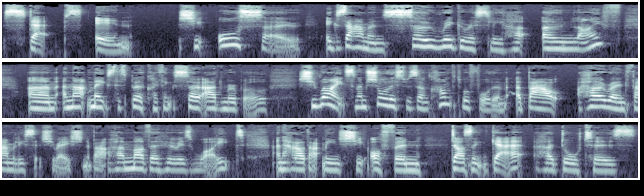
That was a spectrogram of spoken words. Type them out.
steps in she also examines so rigorously her own life. Um, and that makes this book, I think, so admirable. She writes, and I'm sure this was uncomfortable for them, about her own family situation, about her mother who is white, and how that means she often doesn't get her daughter's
